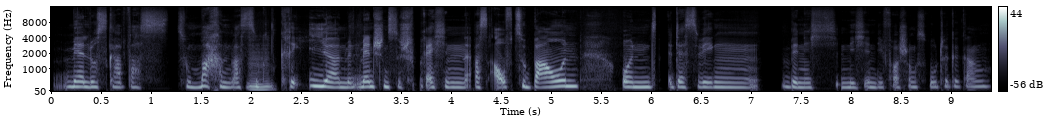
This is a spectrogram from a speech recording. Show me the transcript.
mehr Lust gehabt, was zu machen, was mhm. zu kreieren, mit Menschen zu sprechen, was aufzubauen. Und deswegen bin ich nicht in die Forschungsroute gegangen.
